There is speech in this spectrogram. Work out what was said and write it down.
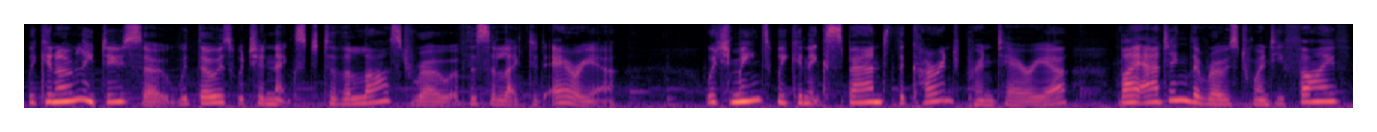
we can only do so with those which are next to the last row of the selected area, which means we can expand the current print area by adding the rows 25,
